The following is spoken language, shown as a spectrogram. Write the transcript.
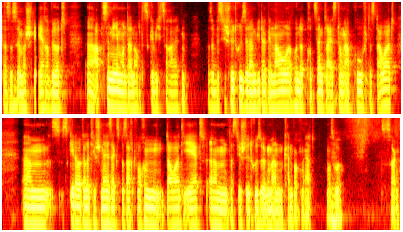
dass es immer schwerer wird, äh, abzunehmen und dann auch das Gewicht zu halten. Also bis die Schilddrüse dann wieder genau 100% Leistung abruft, das dauert. Ähm, es, es, geht aber relativ schnell, sechs bis acht Wochen dauert Diät, ähm, dass die Schilddrüse irgendwann keinen Bock mehr hat, muss man mhm. so sagen.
